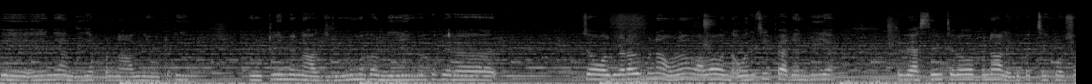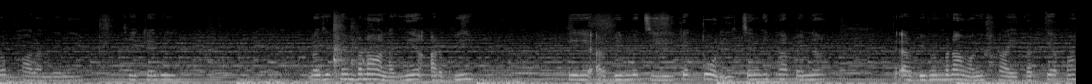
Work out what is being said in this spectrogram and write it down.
ਤੇ ਇਹ ਲਿਆਂਦੀ ਆਪਣੇ ਨਾਲ ਨਿਊਟਰੀ। ਨਿਊਟਰੀ ਮੈਂ ਨਾਲ ਜ਼ਰੂਰ ਮੰਗਾਉਣੀ ਹੈ, ਕਿਉਂਕਿ ਫਿਰ ਚੌਲ ਵਗੈਰਾ ਵੀ ਬਣਾਉਣਾ ਵਾਵਾ ਉਹਦੇ 'ਚ ਹੀ ਪੈ ਜਾਂਦੀ ਆ। ਤੇ ਵੈਸੇ ਵੀ ਚਲੋ ਬਣਾ ਲੈਂਦੇ ਬੱਚੇ ਖੁਸ਼ ਹੋ ਖਾ ਲੈਂਦੇ ਨੇ। ਠੀਕ ਹੈ ਜੀ। ਲੋ ਜਿੱਥੇ ਬਣਾਉਣ ਲੱਗੀ ਆ ਅਰਬੀ। ਤੇ ਅਰਬੀ ਮੈਂ ਚੀਰ ਕੇ ਧੋ ਲਈ ਚੰਗੀ ਤਰ੍ਹਾਂ ਪਹਿਲਾਂ ਤੇ ਅਰਬੀ ਮੈਂ ਬਣਾਵਾਂਗੀ ਫਰਾਈ ਕਰਕੇ ਆਪਾਂ।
